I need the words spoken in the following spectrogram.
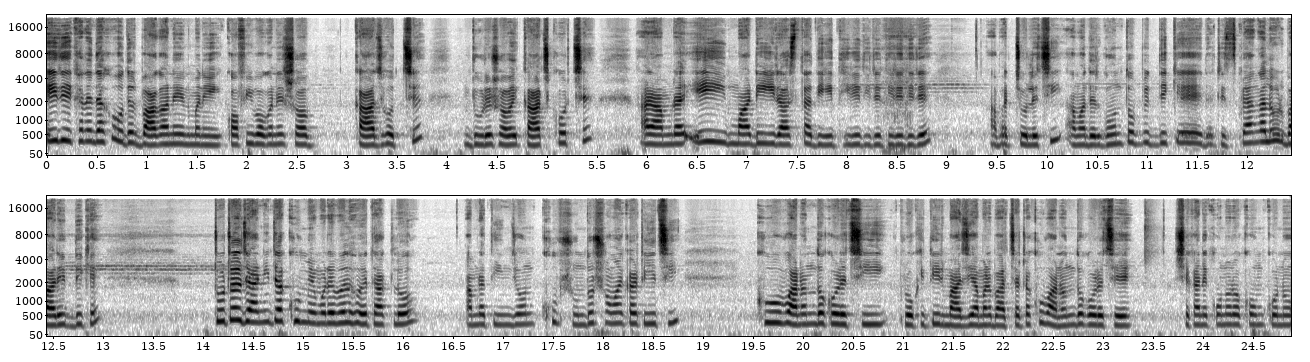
এই যে এখানে দেখো, ওদের বাগানের মানে কফি বাগানের সব কাজ হচ্ছে। দূরে সবাই কাজ করছে। আর আমরা এই মাটি রাস্তা দিয়ে ধীরে ধীরে ধীরে ধীরে আবার চলেছি আমাদের গন্তব্যের দিকে দ্যাট ইজ ব্যাঙ্গালোর বাড়ির দিকে। টোটাল জার্নিটা খুব মেমোরেবল হয়ে থাকল। আমরা তিনজন খুব সুন্দর সময় কাটিয়েছি, খুব আনন্দ করেছি। প্রকৃতির মাঝে আমার বাচ্চাটা খুব আনন্দ করেছে। সেখানে কোনো রকম কোনো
